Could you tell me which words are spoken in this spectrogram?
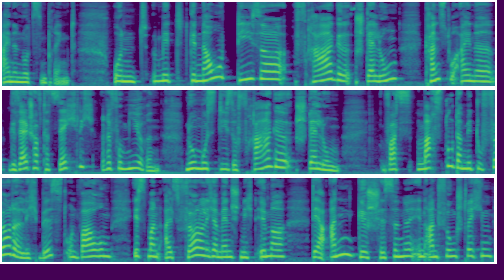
einen Nutzen bringt. Und mit genau dieser Fragestellung kannst du eine Gesellschaft tatsächlich reformieren. Nur muss diese Fragestellung was machst du, damit du förderlich bist und warum ist man als förderlicher Mensch nicht immer der angeschissene in Anführungsstrichen,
